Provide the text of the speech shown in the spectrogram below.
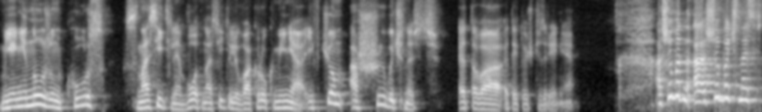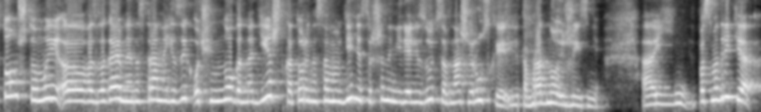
мне не нужен курс с носителем. Вот носители вокруг меня. И в чем ошибочность этого, этой точки зрения? Ошибочность в том, что мы э, возлагаем на иностранный язык очень много надежд, которые на самом деле совершенно не реализуются в нашей русской или там родной жизни. А, посмотрите,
